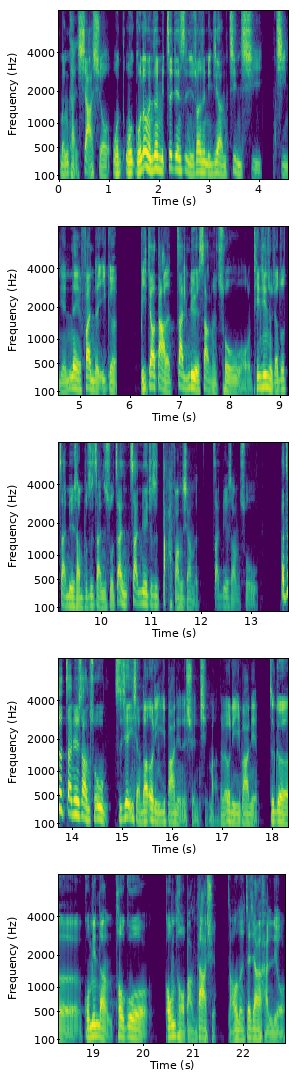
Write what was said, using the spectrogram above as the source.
门槛下修，我我我认为这这件事情算是民进党近期几年内犯的一个比较大的战略上的错误哦。听清楚，叫做战略上，不是战术。战战略就是大方向的战略上的错误。那这战略上的错误直接影响到二零一八年的选情嘛？对不对？二零一八年这个国民党透过公投绑大选，然后呢再加上韩流，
